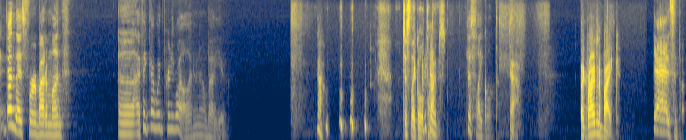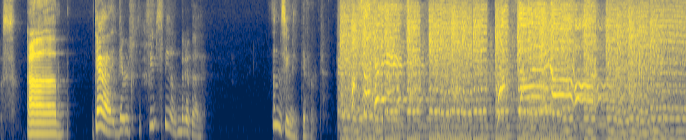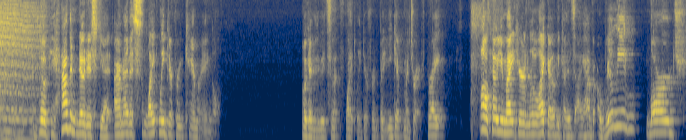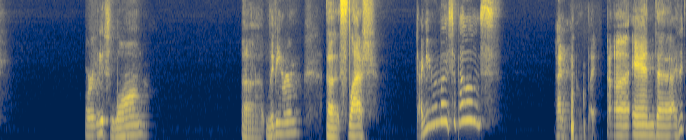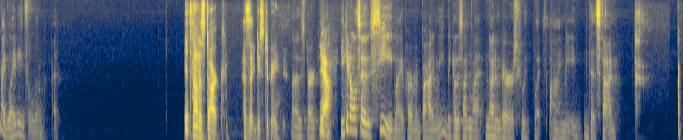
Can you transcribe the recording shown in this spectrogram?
done this for about a month, uh, I think that went pretty well. I don't know about you. Just like old Pretty good. times. Just like old. Yeah. Like riding a bike. Yeah, I suppose. Um, yeah, there seems to be a bit of a something seems different. So if you haven't noticed yet, I'm at a slightly different camera angle. Okay, maybe it's not slightly different, but you get my drift, right? Also, you might hear a little echo because I have a really large, or at least long, uh, living room uh, slash dining room, I suppose. I don't know, but uh, and uh, I think my lighting's a little bit better. It's not as dark as it used to be. It's not as dark. Yeah. You can also see my apartment behind me because I'm not, not embarrassed with what's behind me this time.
